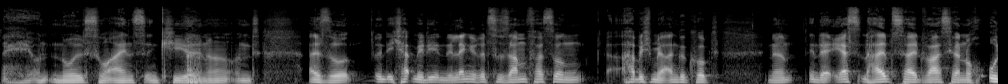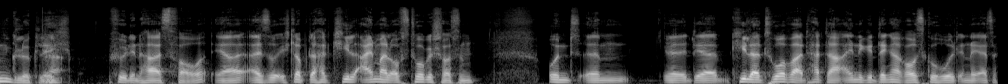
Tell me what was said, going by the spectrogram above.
Ey, und 0 zu 1 in Kiel, ne? Und also, und ich habe mir die eine längere Zusammenfassung habe ich mir angeguckt. Ne? In der ersten Halbzeit war es ja noch unglücklich Ja. für den HSV. Ja, also ich glaube, da hat Kiel einmal aufs Tor geschossen und ähm, äh, der Kieler Torwart hat da einige Dinger rausgeholt in der ersten.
